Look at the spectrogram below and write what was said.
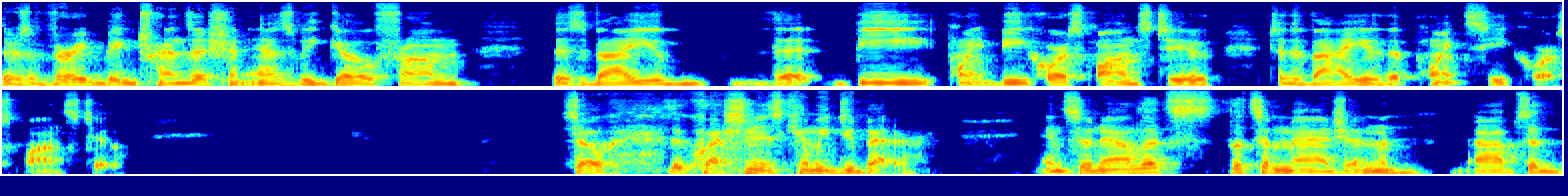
There's a very big transition as we go from this value that B, point B corresponds to, to the value that point C corresponds to. So the question is, can we do better? And so now let's let's imagine. Uh, so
